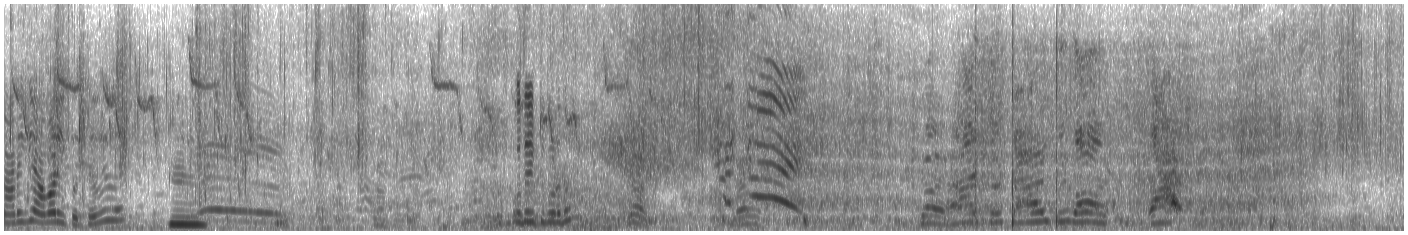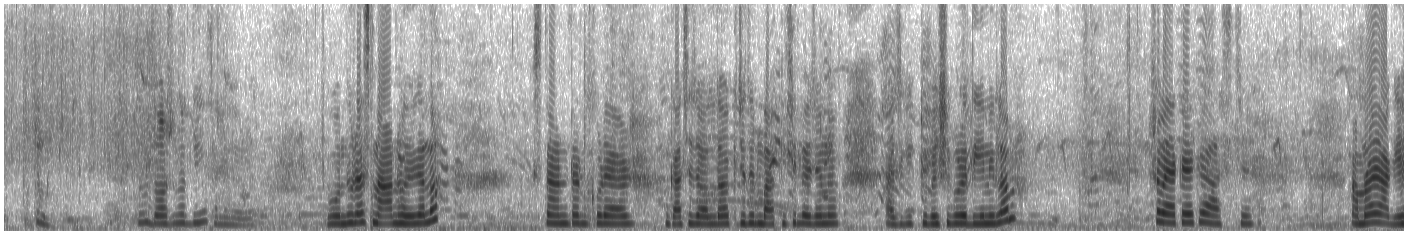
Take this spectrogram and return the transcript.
বাড়ি গিয়ে আবার ই করতে হবে হুম। ওদের একটু করে দাও। তুমি দশ বার দিয়ে তাহলে হয়ে বন্ধুরা, স্নান হয়ে গেল। স্নান টান করে আর গাছে জল দেওয়া কিছুদিন বাকি ছিল, এই জন্য আজকে একটু বেশি করে দিয়ে নিলাম। সব একে একে আসছে। আমরাই আগে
